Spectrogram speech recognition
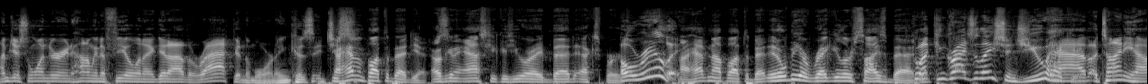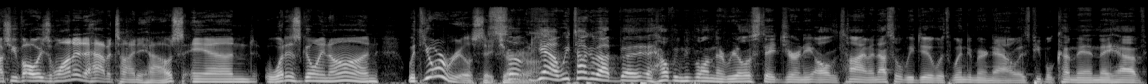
I'm just wondering how I'm going to feel when I get out of the rack in the morning because it I haven't bought the bed yet. I was going to ask you because you are a bed expert. Oh, really? I have not bought the bed. It'll be a regular size bed. Well, congratulations. You have a tiny house. You've always wanted to have a tiny house. And what is going on with your real estate journey? So yeah, we talk about uh, helping people on their real estate journey all the time, and that's what we do with Windermere now. Is people come in, they have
